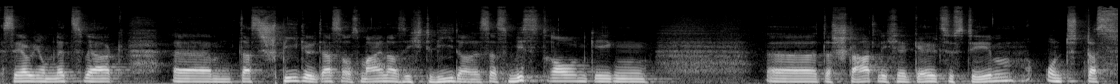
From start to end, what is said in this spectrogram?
Ethereum-Netzwerk, ähm, das spiegelt das aus meiner Sicht wider. Das ist das Misstrauen gegen äh, das staatliche Geldsystem und das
